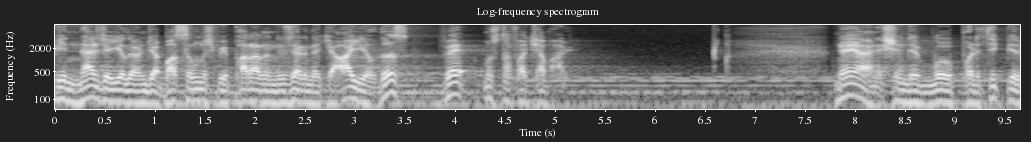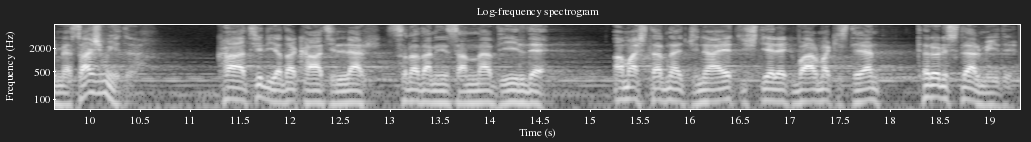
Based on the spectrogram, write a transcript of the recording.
Binlerce yıl önce basılmış bir paranın üzerindeki ay yıldız ve Mustafa Kemal. Ne yani şimdi bu politik bir mesaj mıydı? Katil ya da katiller sıradan insanlar değil de amaçlarına cinayet işleyerek varmak isteyen teröristler miydi?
